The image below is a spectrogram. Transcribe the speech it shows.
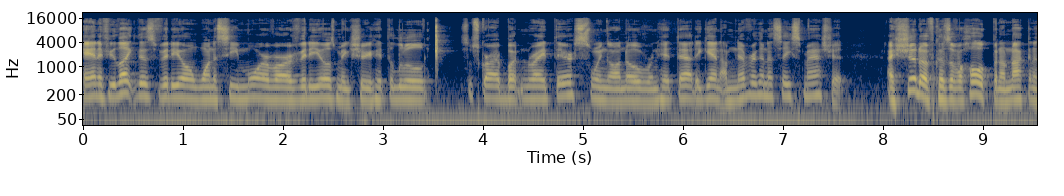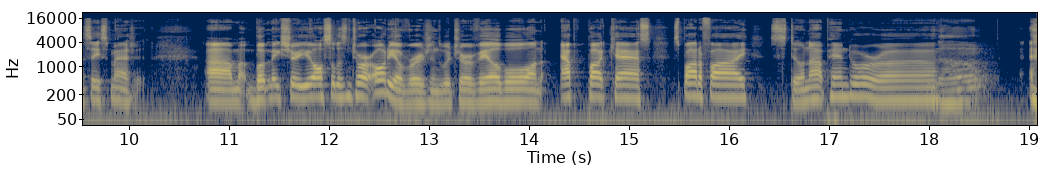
And if you like this video and want to see more of our videos, make sure you hit the little subscribe button right there. Swing on over and hit that. Again, I'm never going to say smash it. I should have because of a Hulk, but I'm not going to say smash it. Um, but make sure you also listen to our audio versions, which are available on Apple Podcasts, Spotify, still not Pandora, No.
